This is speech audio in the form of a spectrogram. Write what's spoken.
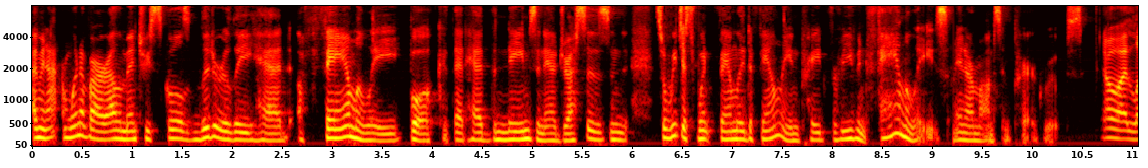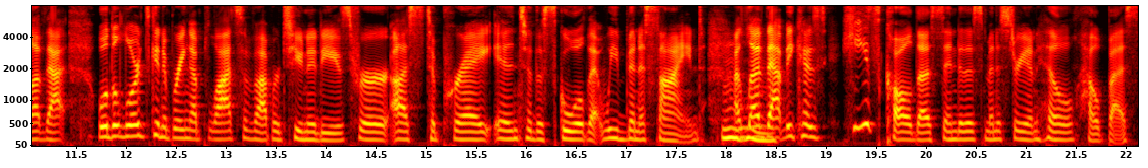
I mean, one of our elementary schools literally had a family book that had the names and addresses. And so we just went family to family and prayed for even families in our moms in prayer groups. Oh, I love that. Well, the Lord's going to bring up lots of opportunities for us to pray into the school that we've been assigned. Mm-hmm. I love mm-hmm. that because He's called us into this ministry and He'll help us.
